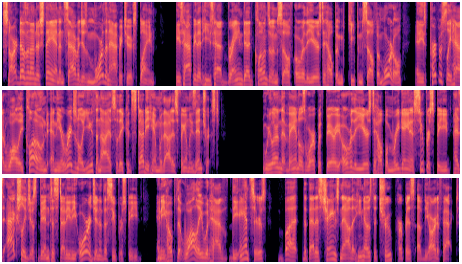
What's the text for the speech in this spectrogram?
Snart doesn't understand, and Savage is more than happy to explain. He's happy that he's had brain dead clones of himself over the years to help him keep himself immortal, and he's purposely had Wally cloned and the original euthanized so they could study him without his family's interest. We learn that Vandal's work with Barry over the years to help him regain his super speed has actually just been to study the origin of the super speed and he hoped that Wally would have the answers, but that that has changed now that he knows the true purpose of the artifact.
